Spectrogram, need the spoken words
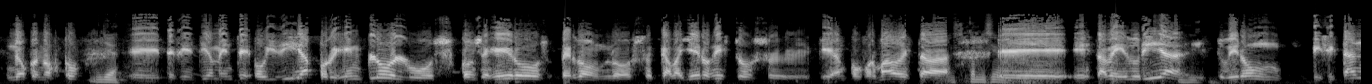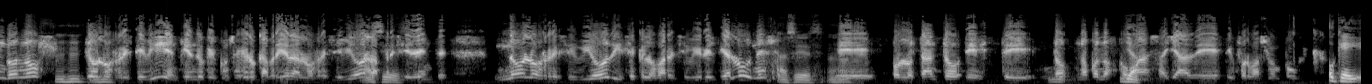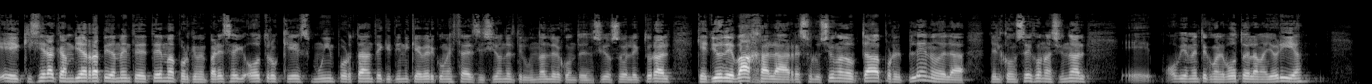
No conozco. Eh, definitivamente hoy día, por ejemplo, los consejeros, perdón, los caballeros estos eh, que han conformado esta, eh, esta veeduría estuvieron visitándonos, yo los recibí, entiendo que el consejero Cabrera los recibió, la presidente no los recibió, dice que los va a recibir el día lunes. Así es. Eh, por lo tanto, este, no, no conozco más allá de esta información pública. Ok, eh, quisiera cambiar rápidamente de tema porque me parece otro que es muy importante que tiene que ver con esta decisión del Tribunal del Contencioso Electoral que dio de baja la resolución adoptada por el Pleno de la, del Consejo Nacional, eh, obviamente con el voto de la mayoría.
